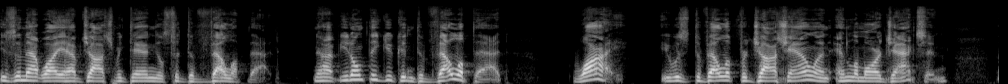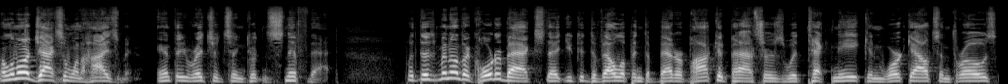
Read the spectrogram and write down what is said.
Isn't that why you have Josh McDaniels to develop that? Now, if you don't think you can develop that, why? It was developed for Josh Allen and Lamar Jackson. Now, Lamar Jackson won a Heisman. Anthony Richardson couldn't sniff that. But there's been other quarterbacks that you could develop into better pocket passers with technique and workouts and throws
